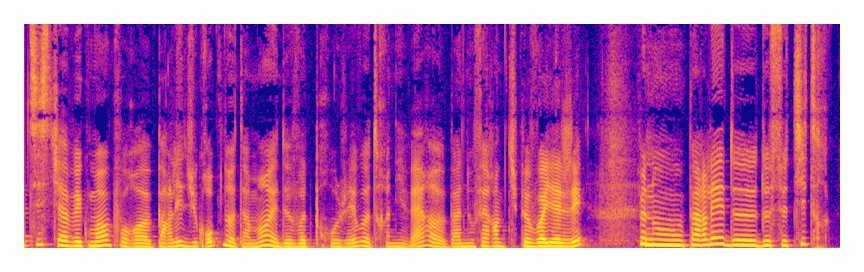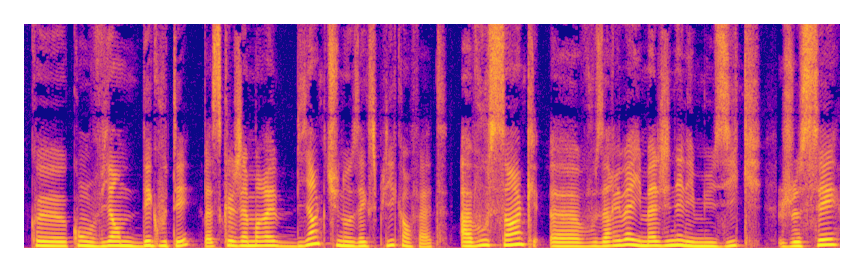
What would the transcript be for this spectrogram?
Baptiste, tu es avec moi pour euh, parler du groupe notamment et de votre projet, votre univers, euh, bah, nous faire un petit peu voyager. Tu peux nous parler de, de ce titre que qu'on vient d'écouter? Parce que j'aimerais bien que tu nous expliques en fait. À vous cinq, vous arrivez à imaginer les musiques. Je sais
